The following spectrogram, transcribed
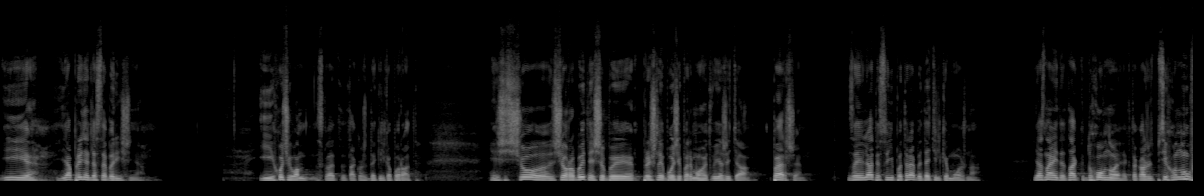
І я прийняв для себе рішення. І хочу вам сказати також декілька порад. Що, що робити, щоб прийшли Божі перемоги в твоє життя? Перше, заявляти свої потреби де тільки можна. Я, знаєте, так духовно, як то кажуть, психонув.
